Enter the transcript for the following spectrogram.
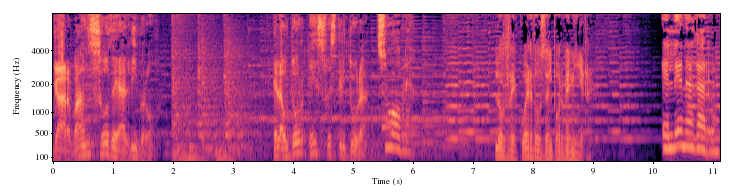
Garbanzo de Alibro. El autor es su escritura. Su obra. Los recuerdos del porvenir. Elena Garro.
